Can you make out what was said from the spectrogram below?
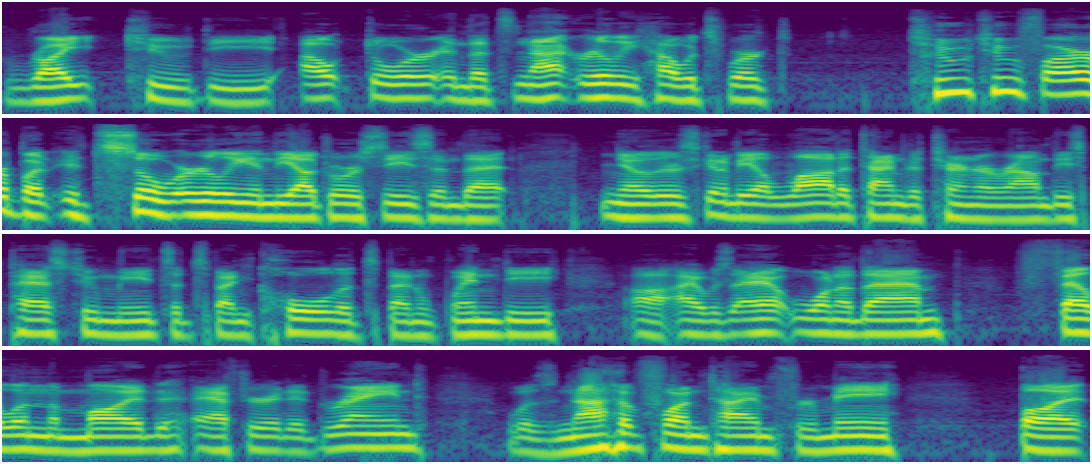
right to the outdoor, and that's not really how it's worked too too far. But it's so early in the outdoor season that you know there's going to be a lot of time to turn around. These past two meets, it's been cold, it's been windy. Uh, I was at one of them, fell in the mud after it had rained. Was not a fun time for me. But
